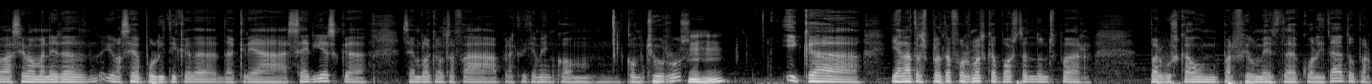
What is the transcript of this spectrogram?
la seva manera i la seva política de, de crear sèries que sembla que els fa pràcticament com, com xurros Mm -hmm. i que hi ha altres plataformes que aposten doncs, per, per buscar un perfil més de qualitat o per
